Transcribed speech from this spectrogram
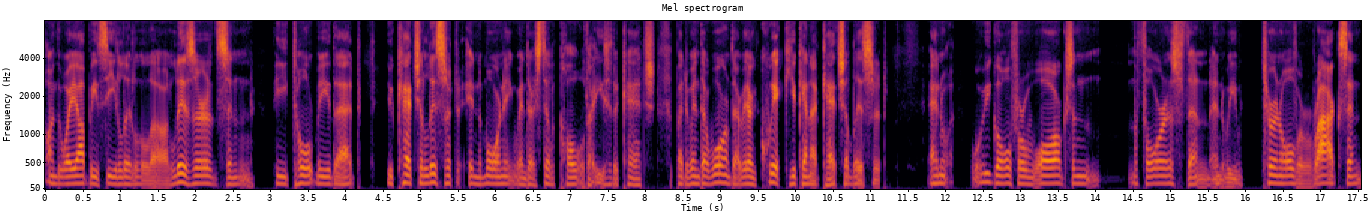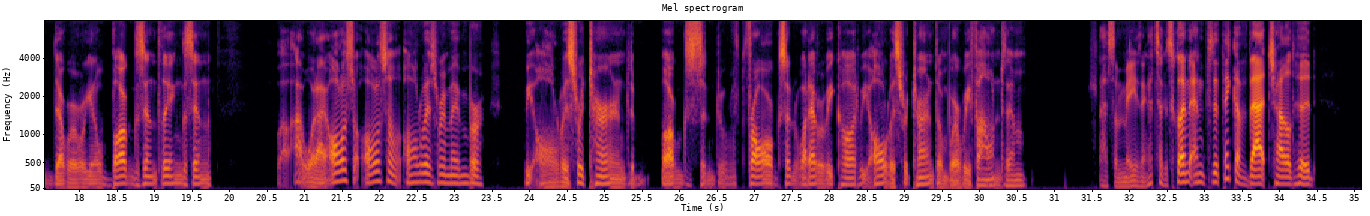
on the way up we see little uh, lizards, and he told me that you catch a lizard in the morning when they're still cold, they're easy to catch, but when they're warm, they're very quick. You cannot catch a lizard, and we go for walks in the forest, and and we turn over rocks, and there were you know bugs and things. And I, what I also also always remember, we always returned the bugs and frogs and whatever we caught. We always returned them where we found them. That's amazing. That's a, and, and to think of that childhood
